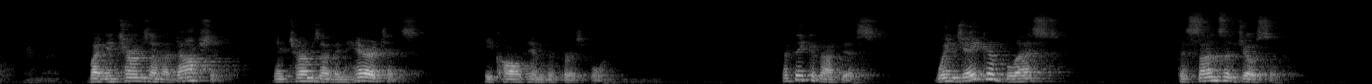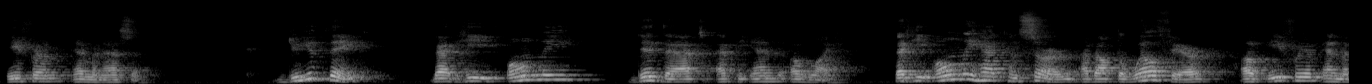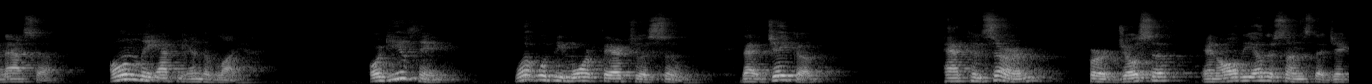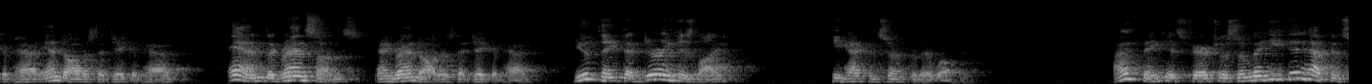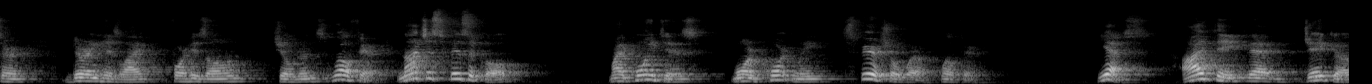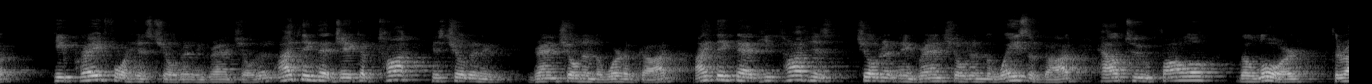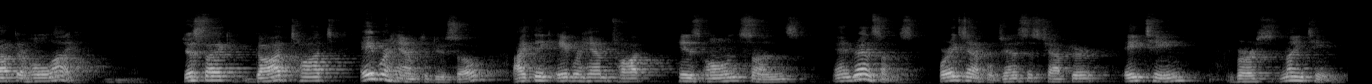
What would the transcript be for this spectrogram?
But in terms of adoption, in terms of inheritance, he called him the firstborn. Now think about this. When Jacob blessed the sons of Joseph, Ephraim and Manasseh, do you think that he only did that at the end of life? That he only had concern about the welfare of Ephraim and Manasseh only at the end of life? Or do you think what would be more fair to assume? That Jacob had concern for Joseph and all the other sons that Jacob had and daughters that Jacob had, and the grandsons and granddaughters that Jacob had, do you think that during his life he had concern for their welfare? I think it's fair to assume that he did have concern during his life for his own children's welfare. Not just physical, my point is, more importantly, spiritual welfare. Yes, I think that Jacob, he prayed for his children and grandchildren. I think that Jacob taught his children and grandchildren the Word of God. I think that he taught his children and grandchildren the ways of God, how to follow the Lord throughout their whole life. Just like God taught Abraham to do so, I think Abraham taught his own sons and grandsons. For example, Genesis chapter 18, verse 19.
